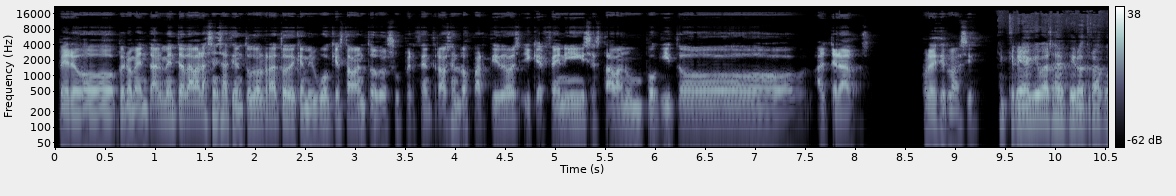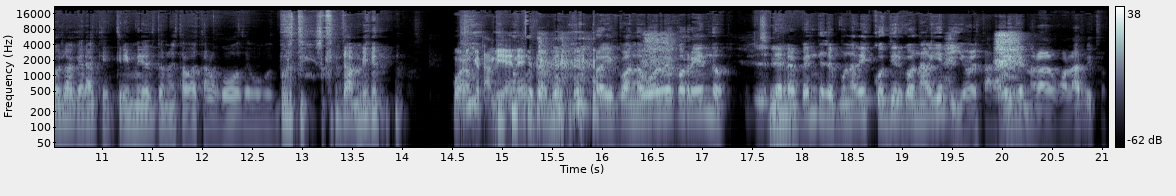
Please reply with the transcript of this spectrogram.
Pero, pero mentalmente daba la sensación todo el rato de que Milwaukee estaban todos súper centrados en los partidos y que Phoenix estaban un poquito alterados, por decirlo así. Creía que ibas a decir otra cosa, que era que Chris Middleton estaba hasta el huevo de Portis, que también... Bueno, que también, ¿eh? Porque cuando vuelve corriendo, de repente se pone a discutir con alguien y yo estaré diciéndole algo al árbitro.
